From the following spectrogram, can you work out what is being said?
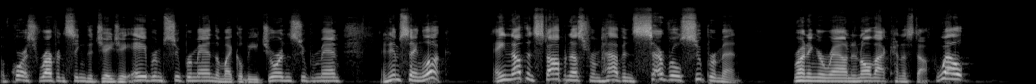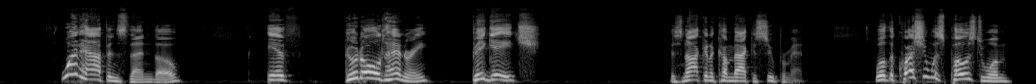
Of course, referencing the J.J. Abrams Superman, the Michael B. Jordan Superman, and him saying, look, ain't nothing stopping us from having several Supermen running around and all that kind of stuff. Well, what happens then, though, if good old Henry, Big H, is not going to come back as Superman? Well, the question was posed to him,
